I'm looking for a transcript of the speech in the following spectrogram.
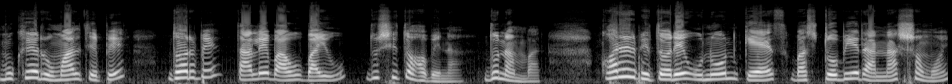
মুখে রুমাল চেপে ধরবে তাহলে বায়ু বায়ু দূষিত হবে না। দু নাম্বার, ঘরের ভেতরে উনুন, গ্যাস বা স্টোভে রান্নার সময়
